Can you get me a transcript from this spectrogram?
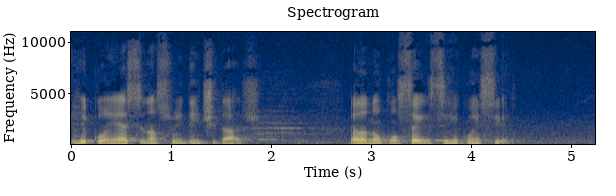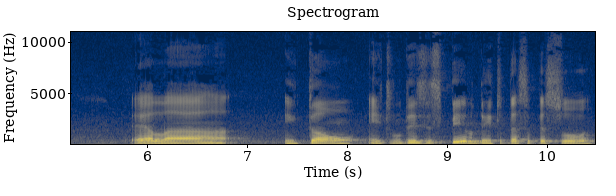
reconhece na sua identidade. Ela não consegue se reconhecer. Ela então entra um desespero dentro dessa pessoa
